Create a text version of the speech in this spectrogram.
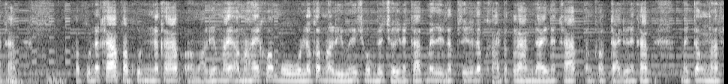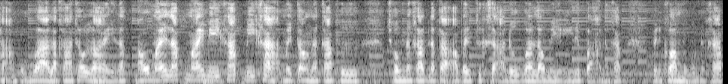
นะครับ ขอบคุณนะครับ ขอบคุณนะครับหมอเลี้ยงไม้เอามาให้ข้อมูล แล้วก็มารีวิวให้ชมเฉยๆนะครับ ไม่ได้รับซื้อรับขายประการใดนะครับ ต้องเข้าใจด้วยนะครับ ไม่ต้องมาถามผมว่าราคาเท่าไหร่รับเอาไหมรับไหมมีครับ มีค่ะไม่ต้องนะครับ คือชมนะครับ แล้วก็เอาไปศึกษาดูว่าเรามีอย่างนี้หรือเปล่านะครับ เป็นข้อมูลนะครับ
